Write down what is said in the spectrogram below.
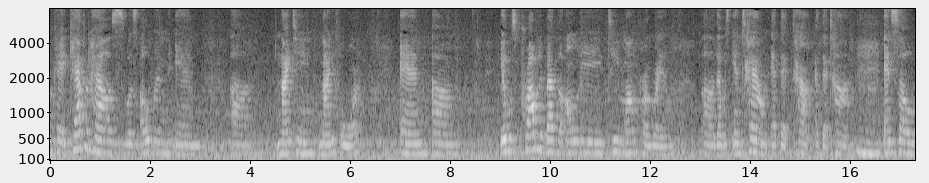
Okay, Catherine House was opened in uh, 1994, and um, it was probably about the only Teen Mom program uh, that was in town at that time. At that time, and so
